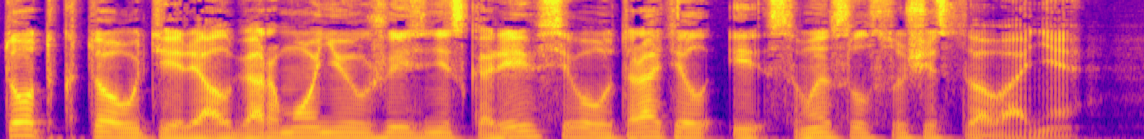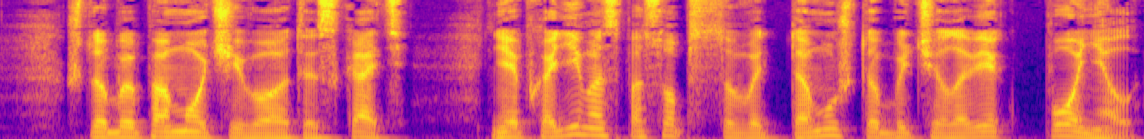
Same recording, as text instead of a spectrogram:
Тот, кто утерял гармонию жизни, скорее всего, утратил и смысл существования. Чтобы помочь его отыскать, необходимо способствовать тому, чтобы человек понял,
